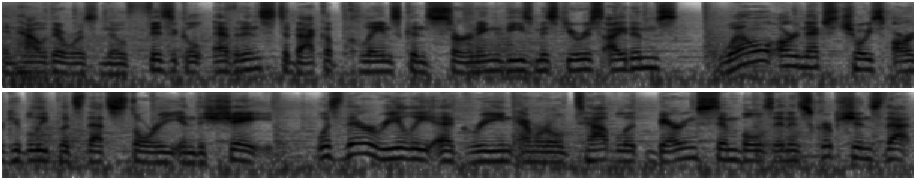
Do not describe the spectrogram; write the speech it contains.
and how there was no physical evidence to back up claims concerning these mysterious items? Well, our next choice arguably puts that story in the shade. Was there really a green emerald tablet bearing symbols and inscriptions that,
